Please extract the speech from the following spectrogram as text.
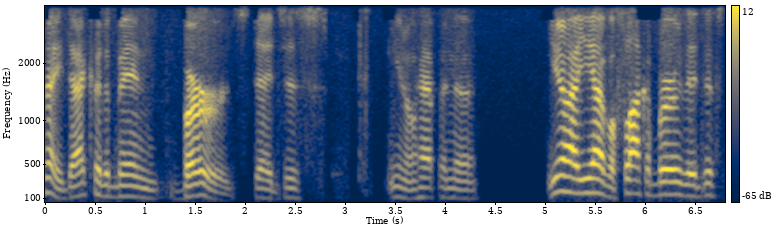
Okay, that could have been birds that just, you know, happen to. You know how you have a flock of birds that just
